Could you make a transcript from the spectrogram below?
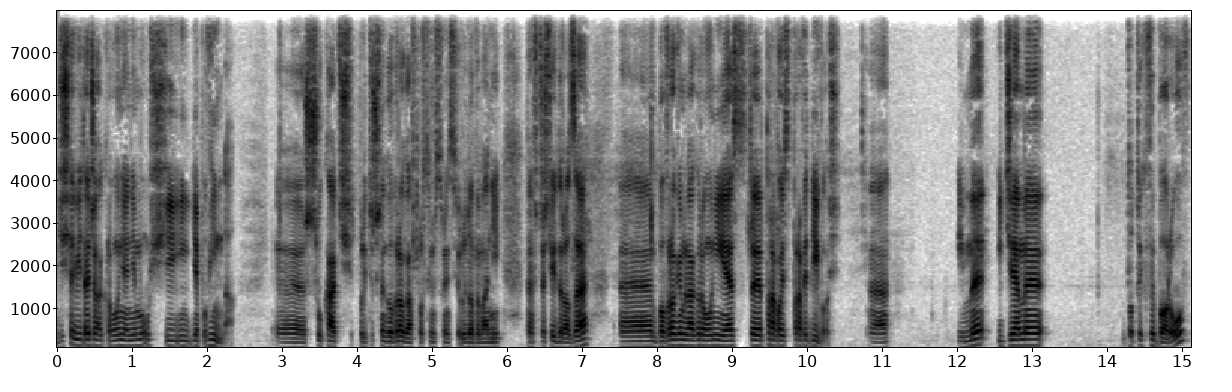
dzisiaj widać, że Akronia nie musi i nie powinna szukać politycznego wroga w Polskim Stronnictwie Ludowym ani w trzeciej drodze, e, bo wrogiem dla Agrounii jest Prawo i Sprawiedliwość. E, i my idziemy do tych wyborów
